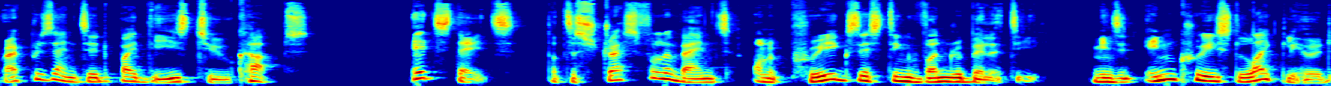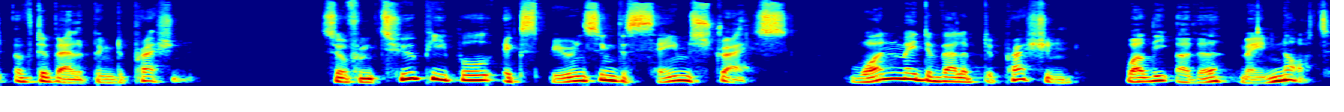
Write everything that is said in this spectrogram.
represented by these two cups. It states that a stressful event on a pre existing vulnerability means an increased likelihood of developing depression. So, from two people experiencing the same stress, one may develop depression while the other may not,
